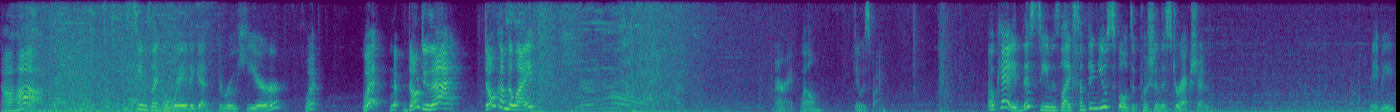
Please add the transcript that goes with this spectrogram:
Aha! Seems like a way to get through here. What? What? No, don't do that! Don't come to life! Alright, well, it was fine. Okay, this seems like something useful to push in this direction. Maybe.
